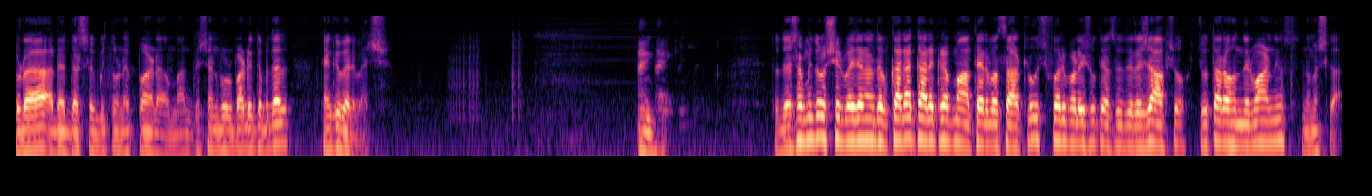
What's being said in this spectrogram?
જોડાયા અને દર્શક મિત્રોને પણ માર્ગદર્શન પૂરું પાડ્યું તે બદલ thank you very much thank you તો દર્શક મિત્રો, શેરબજારના ધબકારા કાર્યક્રમમાં અત્યારે બસ આટલું જ. ફરી મળીશું ત્યાં સુધી રજા આપશો. જોતા રહો નિર્માણ ન્યૂઝ. નમસ્કાર.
